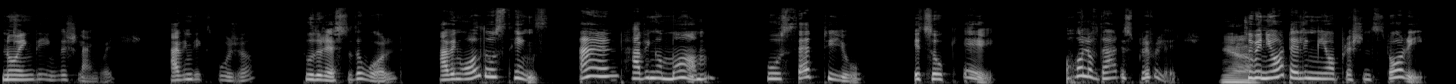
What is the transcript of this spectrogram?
knowing the English language, having the exposure to the rest of the world, having all those things, and having a mom who said to you, it's okay. All of that is privilege. yeah. So when you're telling me your oppression story,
